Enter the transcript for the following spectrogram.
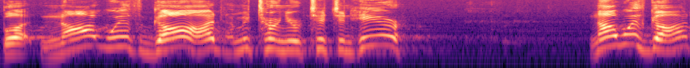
but not with God. Let me turn your attention here. Not with God.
